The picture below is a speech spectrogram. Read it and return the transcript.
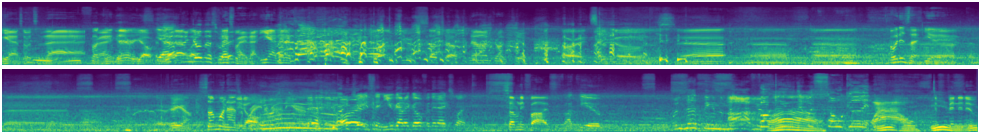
Yeah, so it's that, fucking right? There we go. Yeah. that Then way. go this way. This way. That. Yeah. Then it's. God, you're such a. now I'm drunk too. All right, so it goes. Uh, uh, uh, Oh, it is that. Yeah. yeah. and then. There you go. Someone has a brain around here. All right, Jason, you gotta go for the next one. 75. Fuck you. What is that thing in the middle? Ah, of fuck your- Wow. That was so good. Wow. Easy, Definitive.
